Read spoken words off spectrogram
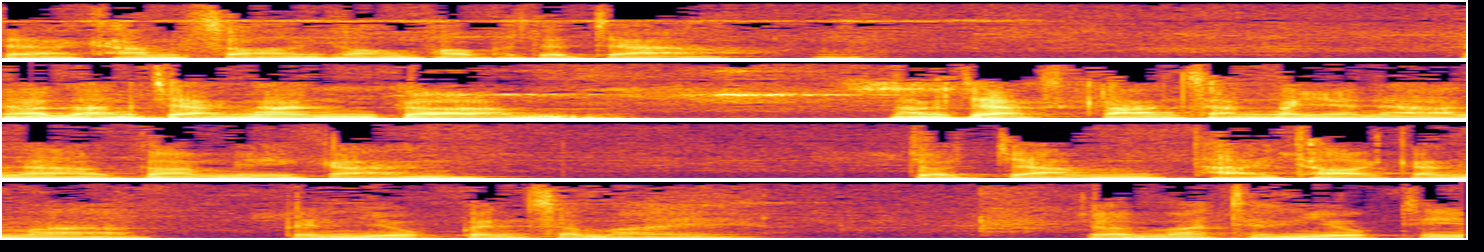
แต่คำสอนของพระพุทธเจ้า แล้วหลังจากนั้นก็หลังจากการสังคยนาแล้วก็มีการ จดจำถ่ายทอดกันมาเป็นยุคเป็นสมัย จนมาถึงยุคที่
